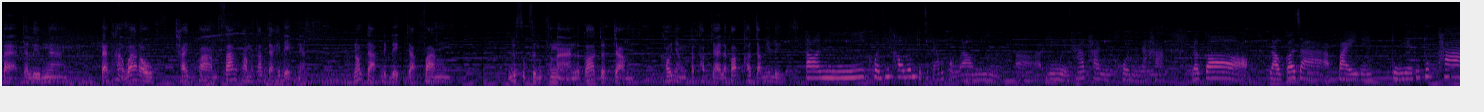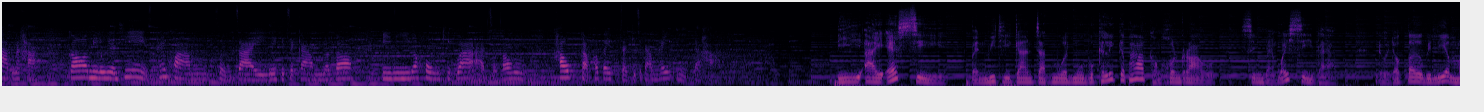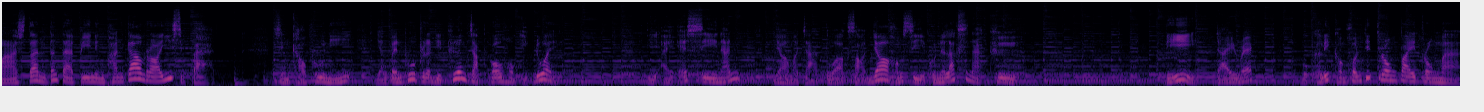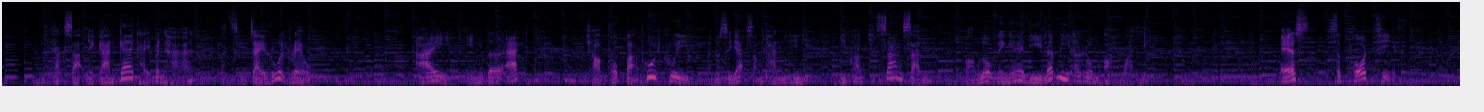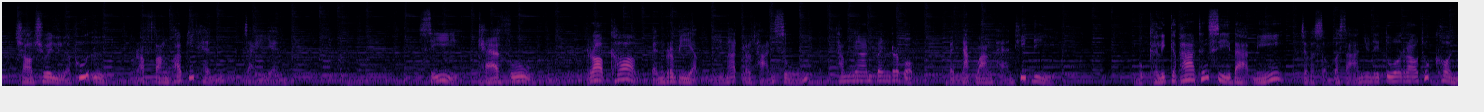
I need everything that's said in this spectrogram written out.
แต่จะลืมง่าย แต่ถ้าหากว่าเราใช้ความสร้างความประทับใจให้เด็กเนี่ยนอกจากเด็กๆ จะฟังรู้สึกสนุกสนาน แล้วก็จดจำเขายังประทับใจแล้วก็เขาจะไม่ลืม ตอนนี้คนที่เข้าร่วมกิจกรรมของเรามีอยู่หนึ่งหมื่นห้าพันคนนะคะ แล้วก็เราก็จะไปในโรงเรียนทุกๆ ภาคนะคะ ก็มีโรงเรียนที่ให้ความสนใจในกิจกรรม แล้วก็ปีนี้ก็คงคิดว่าอาจจะต้องเข้ากลับเข้าไปจัดกิจกรรมให้อีกนะคะ DISC เป็นวิธีการจัดหมวดหมู่บุคลิกภาพของคนเรา ซึ่งแบ่งไว้ 4 แบบ โดยดรวิลเลียมมาร์สตันตั้งแต่ปี 1928 ซึ่งเขาผู้นี้ยังเป็นผู้ประดิษฐ์เครื่องจับโกหกอีกด้วย DISC นั้นย่อมาจากตัวอักษรย่อของ 4 คุณลักษณะคือ D direct บุคลิกของคนที่ตรงไปตรงมา มีทักษะในการแก้ไขปัญหา ตัดสินใจรวดเร็ว I interact ชอบพบปะพูดคุย มนุษยสัมพันธ์ดี มีความคิดสร้างสรรค์ มองโลกในแง่ดีและมีอารมณ์อ่อนไหว S supportive ชอบช่วยเหลือผู้อื่น รับฟังความคิดเห็นใจเย็น C careful รอบคอบเป็นระเบียบมีมาตรฐานสูง ทำงานเป็นระบบ เป็นนักวางแผนที่ดี บุคลิกภาพทั้ง 4 แบบนี้จะผสมผสานอยู่ในตัวเราทุกคน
